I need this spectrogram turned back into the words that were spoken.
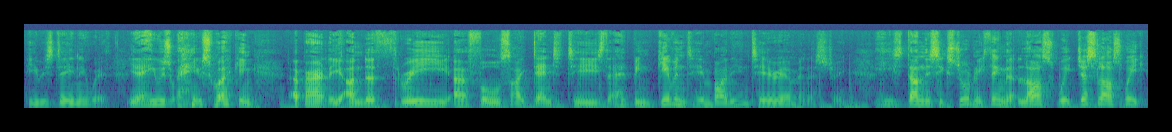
he was dealing with. You know, he was he was working apparently under three uh, false identities that had been given to him by the Interior Ministry. He's done this extraordinary thing that last week, just last week,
